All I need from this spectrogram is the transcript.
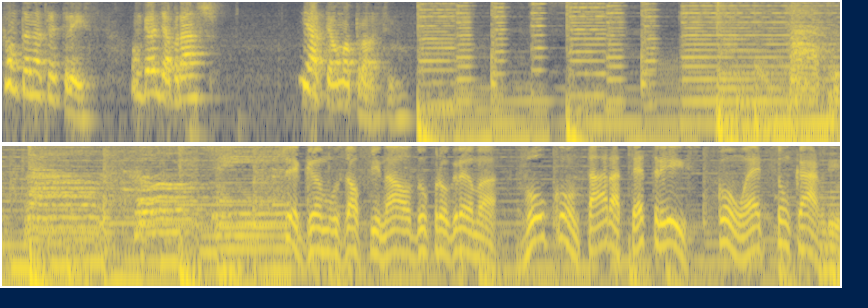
contando até três. Um grande abraço e até uma próxima. Chegamos ao final do programa. Vou contar até três com Edson Carli.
